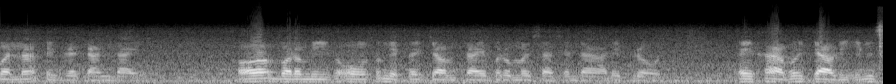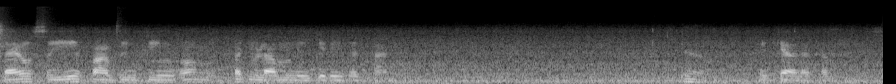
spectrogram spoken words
วันณะเป็นประการใด ขอบารมีขององค์สมเด็จพระจอมไตรบรมศาสดาได้โปรด ให้ข้าพระเจ้าได้เห็นแสงสีความเป็นจริงของพระจุลามุนีเจดียสถาน แก้ว เป็น แก้วนะครับ แส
